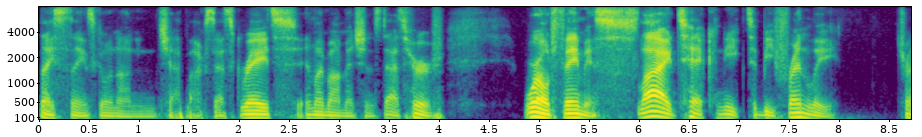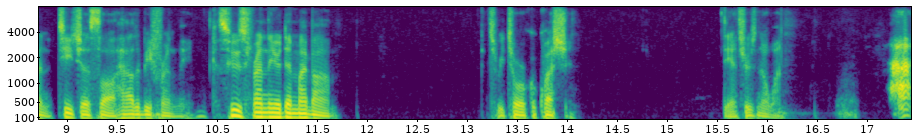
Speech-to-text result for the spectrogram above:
nice things going on in the chat box. That's great. And my mom mentions that's her world famous slide technique to be friendly. Trying to teach us all how to be friendly. Because who's friendlier than my mom? It's a rhetorical question. The answer is no one. The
